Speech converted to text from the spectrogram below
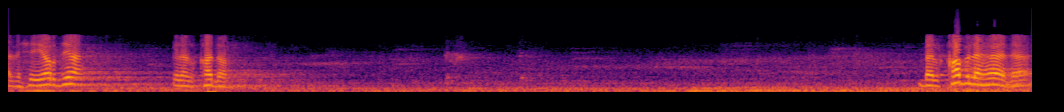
هذا شيء يرجع إلى القدر. بل قبل هذا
